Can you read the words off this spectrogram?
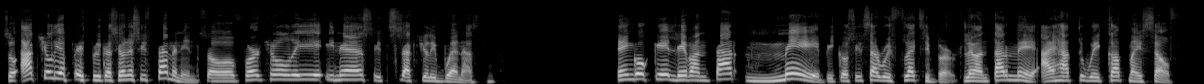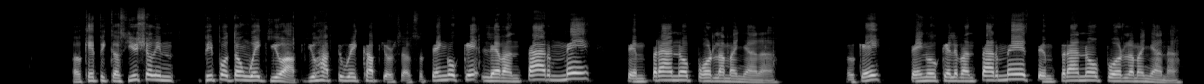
So, actually, explicaciones is feminine. So, virtually, Inés, it's actually buenas. Tengo que levantarme because it's a reflexive verb. Levantarme. I have to wake up myself. Okay, because usually people don't wake you up. You have to wake up yourself. So tengo que levantarme temprano por la mañana. ¿Ok? Tengo que levantarme temprano por la mañana.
